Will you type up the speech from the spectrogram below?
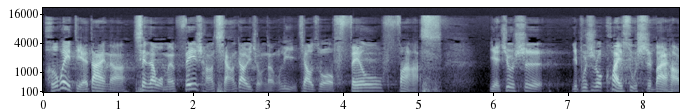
何谓迭代呢？现在我们非常强调一种能力，叫做 fail fast。也就是，也不是说快速失败哈，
